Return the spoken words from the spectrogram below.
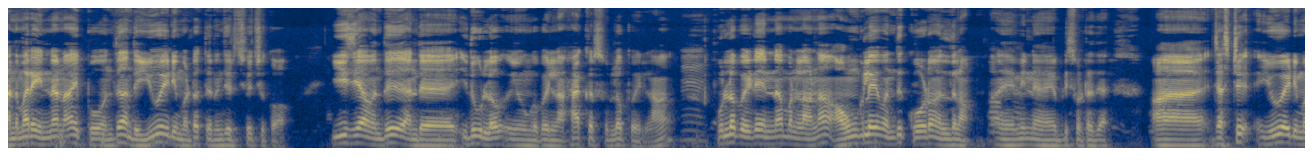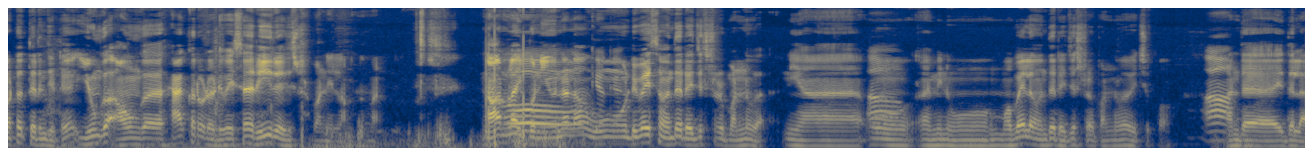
அந்த மாதிரி என்னன்னா இப்போது வந்து அந்த யூஐடி மட்டும் தெரிஞ்சிருச்சு வச்சுக்கோ. ஈஸியாக வந்து அந்த இது உள்ள இவங்க போயிடலாம் ஹேக்கர்ஸ் உள்ளே போயிடலாம். உள்ளே போயிட்டு என்ன பண்ணலாம்னா அவங்களே வந்து கோடும் எழுதலாம். ஐ மீன் எப்படி சொல்கிறது ஜஸ்ட்டு யூஐடி மட்டும் தெரிஞ்சுட்டு இவங்க அவங்க ஹேக்கரோட டிவைஸை ரீ ரெஜிஸ்டர் பண்ணிடலாம். நம்ம நார்மலாக இப்போ நீ Oh, என்னன்னா. உன் டிவைஸை வந்து ரெஜிஸ்டர் பண்ணுவ. நீ ஐ மீன் உன் மொபைலை வந்து ரெஜிஸ்டர் பண்ணுவ வச்சுக்கோ. அந்த இதில்.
